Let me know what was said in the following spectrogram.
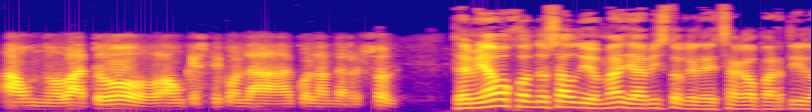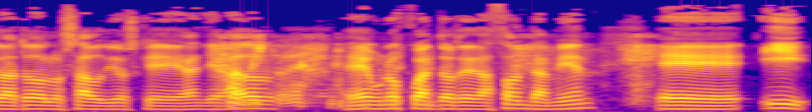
a un novato, aunque esté con la, con la Anda Repsol. Terminamos con dos audios más. Ya has visto que le he sacado partido a todos los audios que han llegado, ¿eh? Eh, unos cuantos de Dazón también. Eh, y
